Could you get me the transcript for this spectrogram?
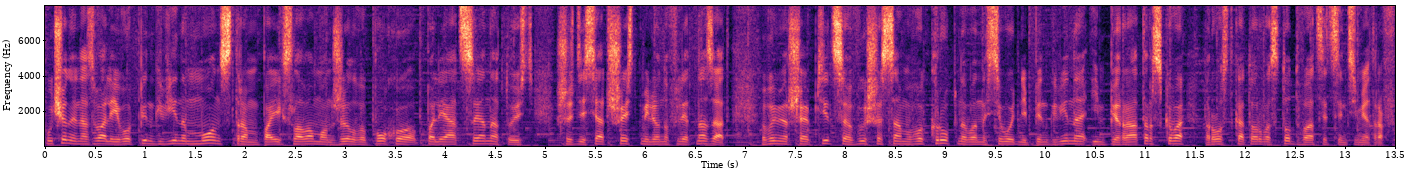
Ученые назвали его пингвином-монстром. По их словам, он жил в эпоху палеоцена, то есть 66 миллионов лет назад. Вымершая птица выше самого крупного на сегодня пингвина императорского, рост которого 120 сантиметров.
